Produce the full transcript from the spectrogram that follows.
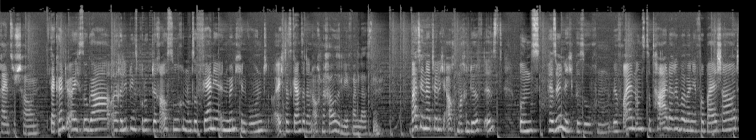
reinzuschauen. Da könnt ihr euch sogar eure Lieblingsprodukte raussuchen und sofern ihr in München wohnt, euch das Ganze dann auch nach Hause liefern lassen. Was ihr natürlich auch machen dürft, ist uns persönlich besuchen. Wir freuen uns total darüber, wenn ihr vorbeischaut.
